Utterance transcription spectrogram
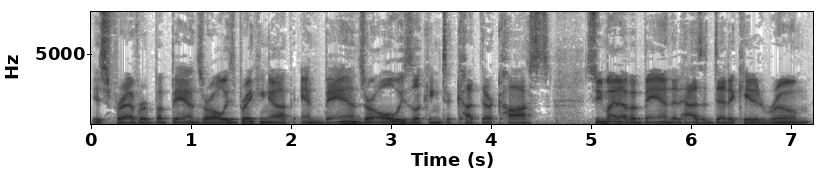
is forever, but bands are always breaking up, and bands are always looking to cut their costs. So you might have a band that has a dedicated room,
